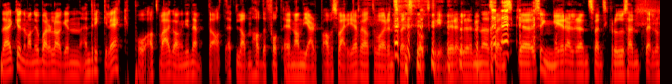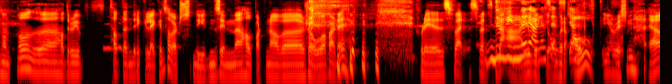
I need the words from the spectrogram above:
Der kunne man jo bare lage en, en drikkelek på at hver gang de nevnte at et land hadde fått en eller annen hjelp av Sverige ved at det var en svensk låtskriver eller en eh, svensk eh, synger eller en svensk produsent eller noe sånt noe, hadde du tatt den drikkeleken, så hadde det vært snyden siden halvparten av eh, showet var ferdig. Fordi svenskene er jo svenske. overalt i Eurovision. Ja.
